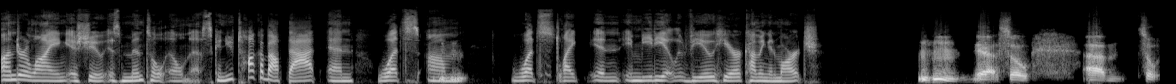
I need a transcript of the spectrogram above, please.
underlying issue is mental illness. Can you talk about that and what's, um, mm-hmm what's like in immediate view here coming in March? Mm-hmm. Yeah. So, um, so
